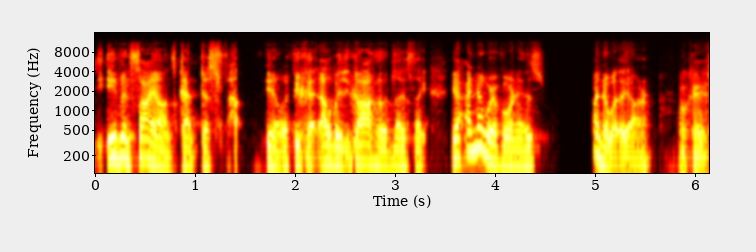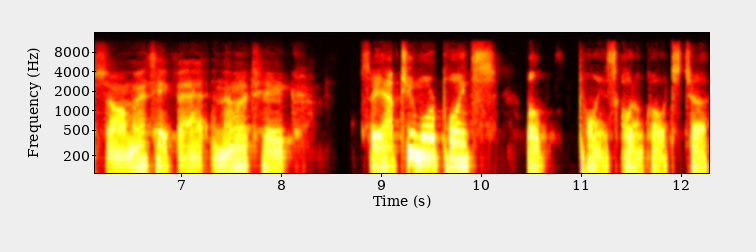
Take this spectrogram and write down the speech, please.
even scions can't just you know if you get all the way to godhood, like it's like, yeah, I know where everyone is, I know where they are. Okay, so I'm gonna take that, and then I'm gonna take. So you have two more points, well, points, quote unquote, to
